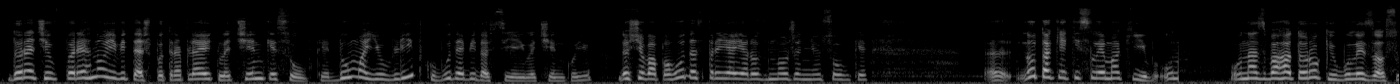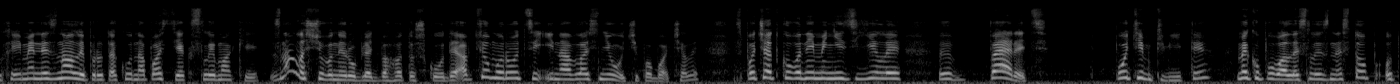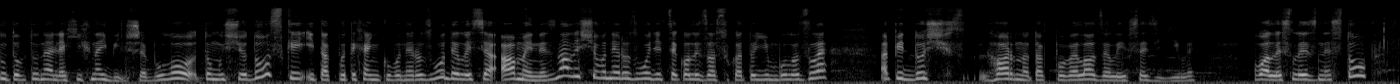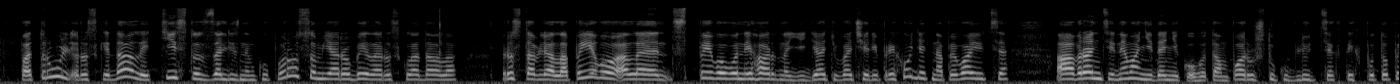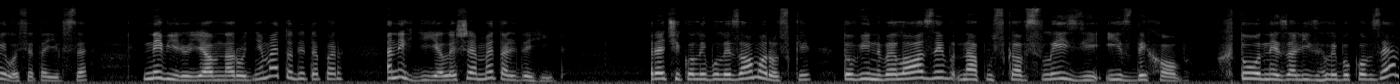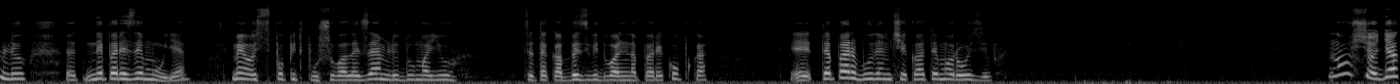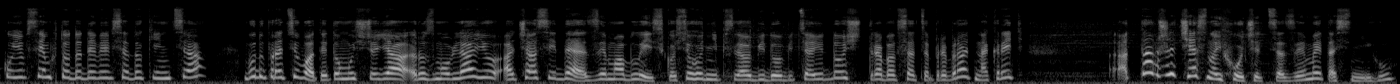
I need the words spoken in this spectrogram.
До речі, в перегноєві теж потрапляють личинки совки. Думаю, влітку буде біда з цією личинкою. Дощова погода сприяє розмноженню совки. Е, Ну, так як і слимаків. У- нас багато років були засухи, і ми не знали про таку напасть, як слимаки. Знала, що вони роблять багато шкоди, а в цьому році і на власні очі побачили. Спочатку вони мені з'їли е, перець, потім квіти. Ми купували слизне стоп, отут в тунелях їх найбільше було, тому що доски і так потихеньку вони розводилися, а ми не знали, що вони розводяться, коли засуха, то їм було зле, а під дощ гарно так повилазили і все з'їли. Купували слизне стоп, патруль, розкидали, тісто з залізним купоросом я робила, розкладала. Розставляла пиво, але з пиво вони гарно їдять. Ввечері приходять, напиваються, а вранці нема ніде нікого. Там пару штук у блюдцях тих потопилося та і все. Не вірю я в народні методи тепер. На них діє лише метальдегід. До речі, коли були заморозки, то він вилазив, напускав слизі і здихав. Хто не заліз глибоко в землю, е, не перезимує. Ми ось попідпушували землю, думаю, це така безвідвальна перекопка. Е, Тепер будемо чекати морозів. Ну що, дякую всім, хто додивився до кінця. Буду працювати, тому що я розмовляю, а час іде, зима близько. Сьогодні після обіду обіцяють дощ, треба все це прибрати, накрити. А та вже чесно й хочеться зими та снігу.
